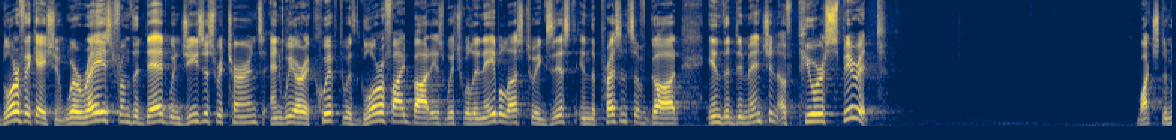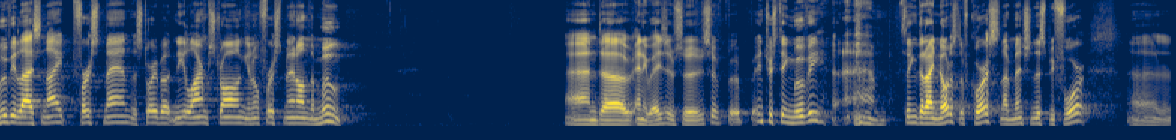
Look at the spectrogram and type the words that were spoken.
Glorification, we're raised from the dead when Jesus returns and we are equipped with glorified bodies which will enable us to exist in the presence of God in the dimension of pure spirit. Watched the movie last night, First Man, the story about Neil Armstrong, you know, first man on the moon. And uh, anyways, it was an interesting movie. Thing that I noticed, of course, and I've mentioned this before, uh,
